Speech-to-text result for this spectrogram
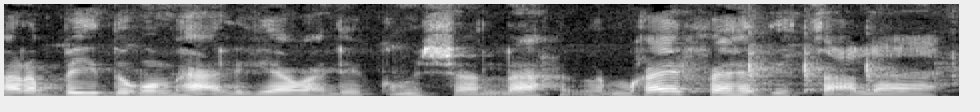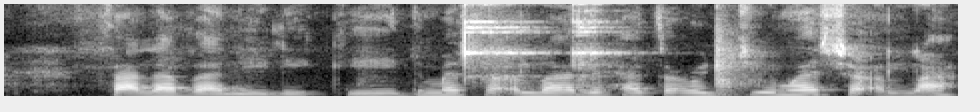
ربي يدومها عليا وعليكم إن شاء الله. مغيرفه هذه تاع تاع لا فانيلي كيد. ما شاء الله الريحه تعود تجي ما شاء الله.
